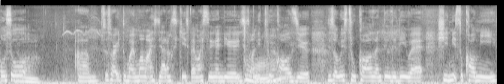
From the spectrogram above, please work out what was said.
also Yeah. Um, so sorry to my mum I jarang sikit spend masa dengan dia It's just only through calls je Just always through calls Until the day where She needs to call me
